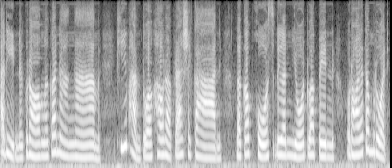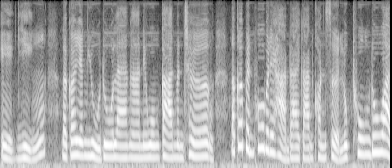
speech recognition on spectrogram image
อดีตนักร้องแล้วก็นางงาม ที่ผ่านตัวเข้ารับราชการ แล้วก็โพสต์เลื่อนยศว่าเป็นร้อยตำรวจเอกหญิง แล้วก็ยังอยู่ดูแลงานในวงการบันเทิง แล้วก็เป็นผู้บริหารรายการคอนเสิร์ตลูกทุ่งด้วย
